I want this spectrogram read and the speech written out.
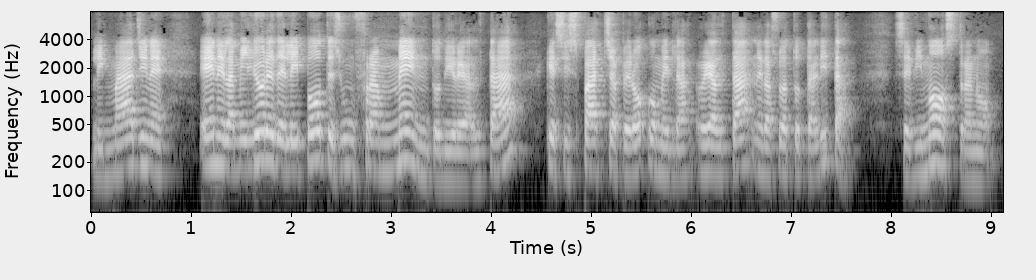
L'immagine è nella migliore delle ipotesi un frammento di realtà che si spaccia però come la realtà nella sua totalità. Se vi mostrano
